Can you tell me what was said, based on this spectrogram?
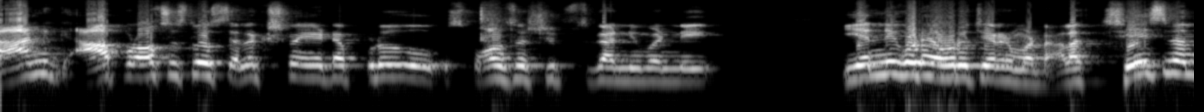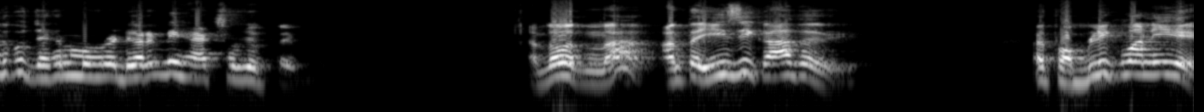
దానికి ఆ ప్రాసెస్లో సెలక్షన్ అయ్యేటప్పుడు స్పాన్సర్షిప్స్ కానివ్వండి ఇవన్నీ కూడా ఎవరు చేయరనమాట. అలా చేసినందుకు జగన్మోహన్ రెడ్డి గారికి హ్యాట్స్ ఆఫ్ చెప్తా ఇప్పుడు. అర్థమవుతుందా? అంత ఈజీ కాదు అది. అది పబ్లిక్ మనీయే.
